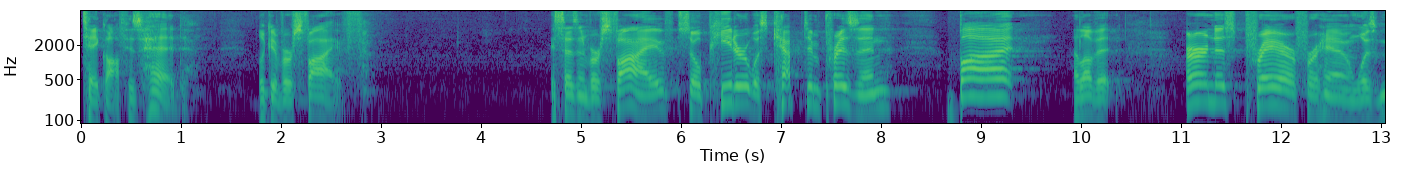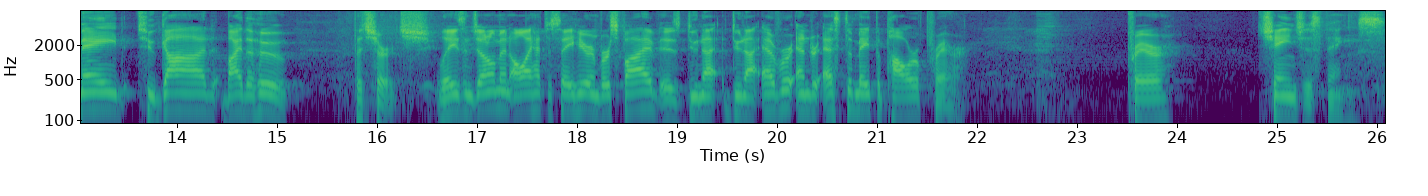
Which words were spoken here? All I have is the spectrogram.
take off his head. Look at verse 5. It says in verse 5 So Peter was kept in prison, but, I love it, earnest prayer for him was made to God by the who? The church. Ladies and gentlemen, all I have to say here in verse 5 is do not, do not ever underestimate the power of prayer. Prayer changes things.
